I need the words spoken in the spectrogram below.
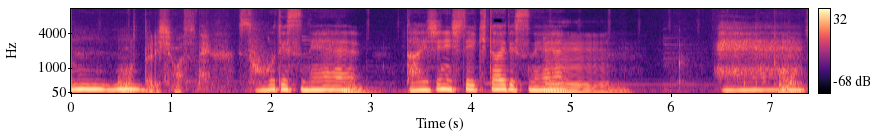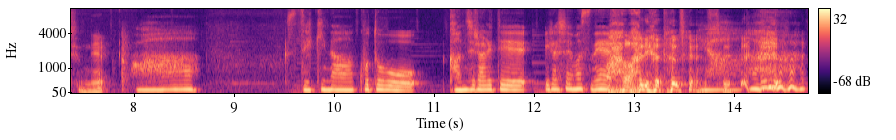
うんうん思ったりしますね。そうですね、大事にしていきたいですうんね。うんへと思うんえですよね。ああ素敵なことを感じられていらっしゃいますね。あ ありがとうございます。ー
